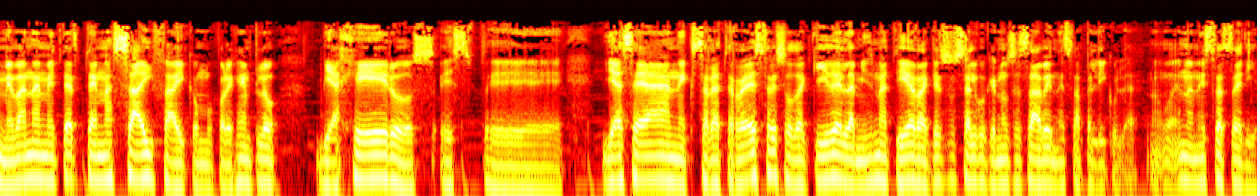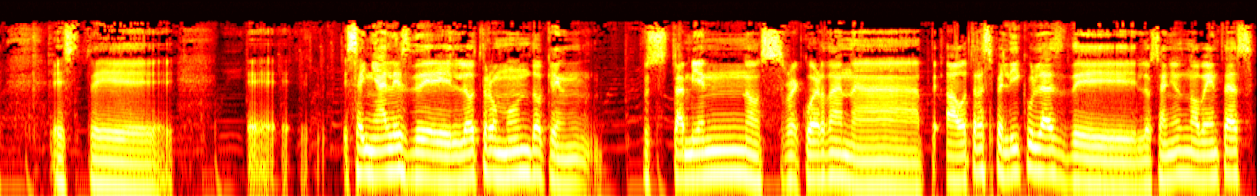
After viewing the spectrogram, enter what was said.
me van a meter temas sci-fi, como por ejemplo, viajeros, este, ya sean extraterrestres o de aquí de la misma tierra, que eso es algo que no se sabe en esta película, ¿no? bueno, en esta serie. Este, eh, señales del otro mundo que pues también nos recuerdan a, a otras películas de los años noventas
